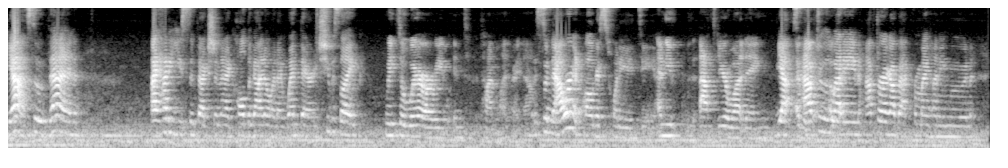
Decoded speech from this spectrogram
yeah, so then I had a yeast infection and I called the gyno and I went there and she was like, Wait, so where are we in the timeline right now? so now we're in August 2018. And you after your wedding. Yes, Everything, after the okay. wedding, after I got back from my honeymoon.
